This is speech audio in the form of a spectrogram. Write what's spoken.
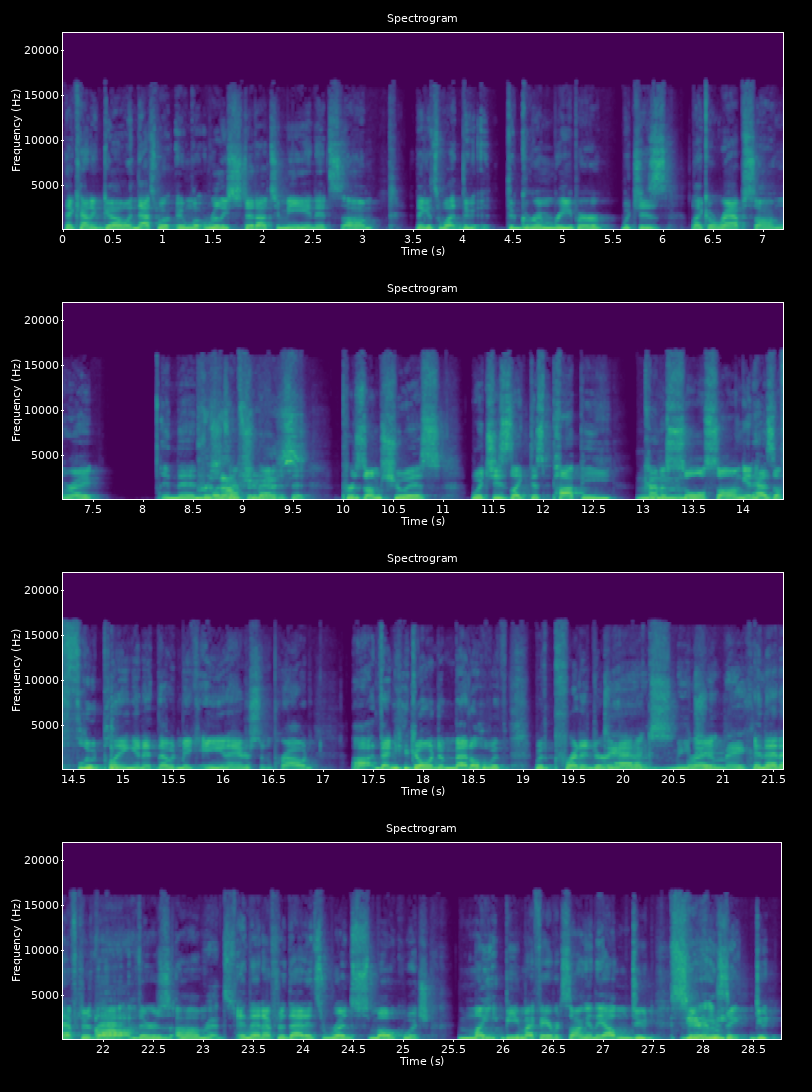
that kind of go, and that's what and what really stood out to me. And it's um, I think it's what the the Grim Reaper, which is like a rap song, right? And then what's after that? Is it Presumptuous, which is like this poppy kind of Mhm. soul song. It has a flute playing in it that would make Ian Anderson proud. Uh, then you go into metal with with Predator Dude, X, Meet right? Maker. And then after that, Oh, there's um, Red Smoke. and then after that, it's Red Smoke, which might be my favorite song in the album, dude. See, there is me- a dude.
